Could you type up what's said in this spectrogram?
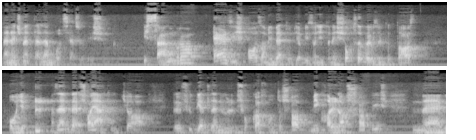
menedzsmenttel nem volt szerződésünk. És számomra ez is az, ami be tudja bizonyítani, és sokszor bebizonyította azt, hogy az ember saját útja függetlenül sokkal fontosabb, még ha lassabb is, meg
